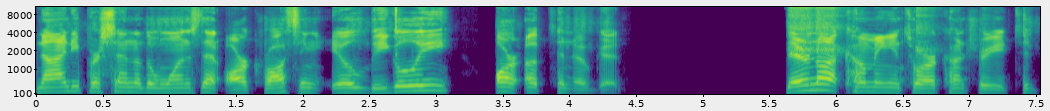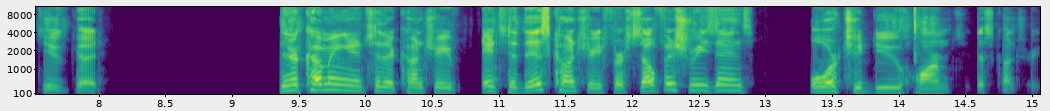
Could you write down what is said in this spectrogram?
ninety percent of the ones that are crossing illegally are up to no good. They're not coming into our country to do good. They're coming into their country, into this country for selfish reasons or to do harm to this country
